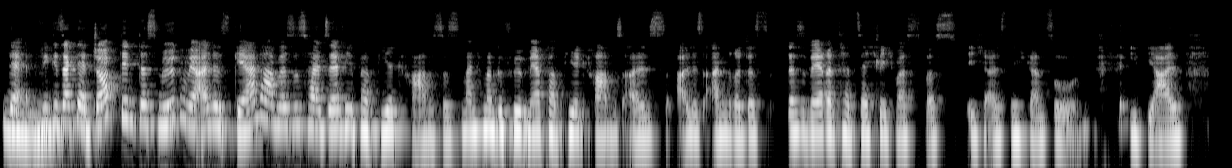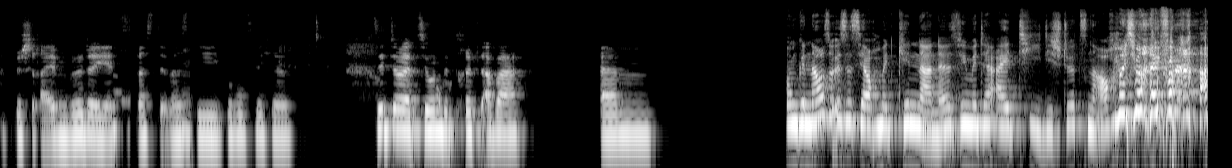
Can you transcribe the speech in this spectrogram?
der, mhm. wie gesagt, der Job, den, das mögen wir alles gerne, aber es ist halt sehr viel Papierkram. Es ist manchmal gefühlt mehr Papierkrams als alles andere. Das, das wäre tatsächlich was, was ich als nicht ganz so ideal beschreiben würde, jetzt, was, was mhm. die berufliche Situation betrifft. Aber ähm, und genauso ist es ja auch mit Kindern, ne? Das ist wie mit der IT. Die stürzen auch manchmal einfach ab.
